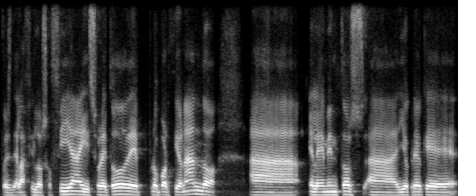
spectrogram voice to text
pues de la filosofía y sobre todo de proporcionando elementos, yo creo que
